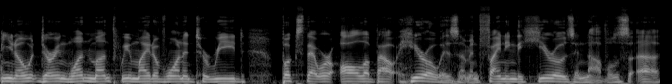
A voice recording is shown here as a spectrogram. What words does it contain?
you know, during one month, we might have wanted to read books that were all about heroism and finding the heroes in novels. Uh,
